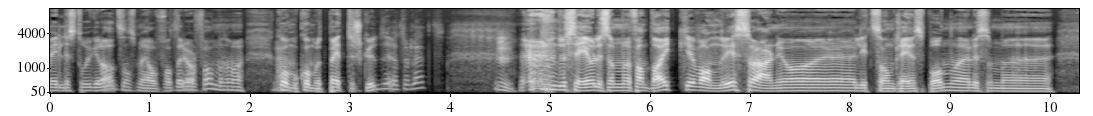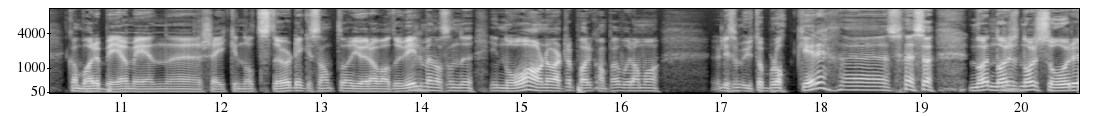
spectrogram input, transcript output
veldig stor grad, sånn som jeg oppfatter det i hvert fall. Men de har kommet, kommet på etterskudd, rett og slett. Mm. Du ser jo liksom van Dijk. Vanligvis så er han jo litt sånn James Bond. liksom kan bare be om en uh, shaken not stirred, ikke sant, og gjøre hva du vil. Men altså, i nå har det vært et par kamper hvor han må liksom ut og blokkere. Eh, når, når, når så du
